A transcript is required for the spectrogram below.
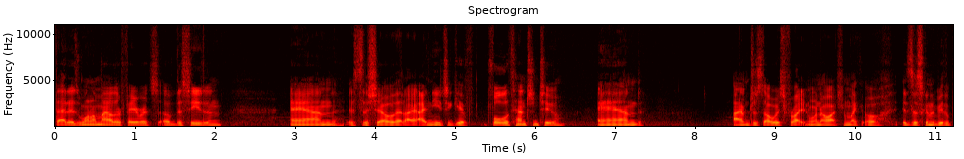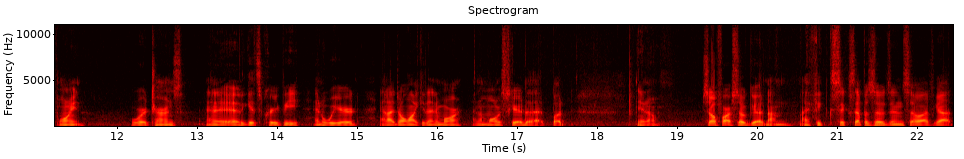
that is one of my other favorites of the season, and it's the show that I, I need to give full attention to, and I'm just always frightened when I watch. I'm like, oh, is this going to be the point where it turns and it, it gets creepy and weird, and I don't like it anymore, and I'm always scared of that, but you know, so far so good. I'm I think six episodes in, so I've got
